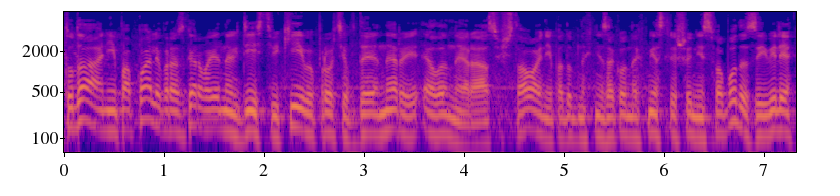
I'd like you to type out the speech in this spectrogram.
Туда они попали в разгар военных действий Киева против ДНР и ЛНР. О существовании подобных незаконных мест лишения свободы заявили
